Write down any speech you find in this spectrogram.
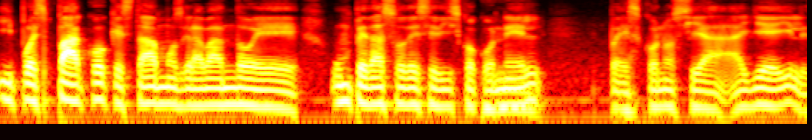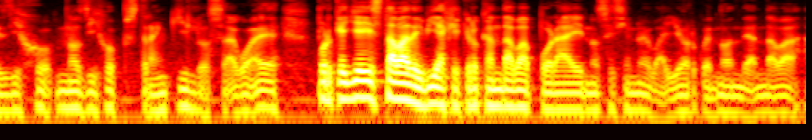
Y pues Paco, que estábamos grabando eh, un pedazo de ese disco con él, pues conocía a Jay y les dijo, nos dijo, pues tranquilos, agua. eh, porque Jay estaba de viaje, creo que andaba por ahí, no sé si en Nueva York o en donde andaba,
